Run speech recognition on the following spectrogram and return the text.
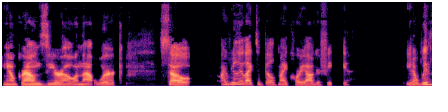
you know ground zero on that work. So I really like to build my choreography you know with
